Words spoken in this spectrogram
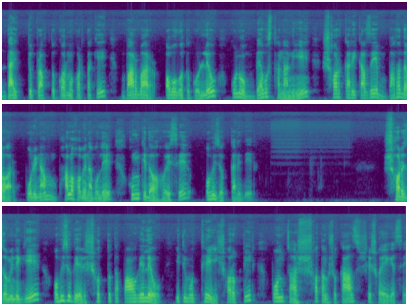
দায়িত্বপ্রাপ্ত কর্মকর্তাকে বারবার অবগত করলেও কোনো ব্যবস্থা না নিয়ে সরকারি কাজে বাধা দেওয়ার পরিণাম ভালো হবে না বলে হুমকি দেওয়া হয়েছে অভিযোগকারীদের। সরেজমিনে গিয়ে অভিযোগের সত্যতা পাওয়া গেলেও ইতিমধ্যেই সড়কটির পঞ্চাশ শতাংশ কাজ শেষ হয়ে গেছে।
